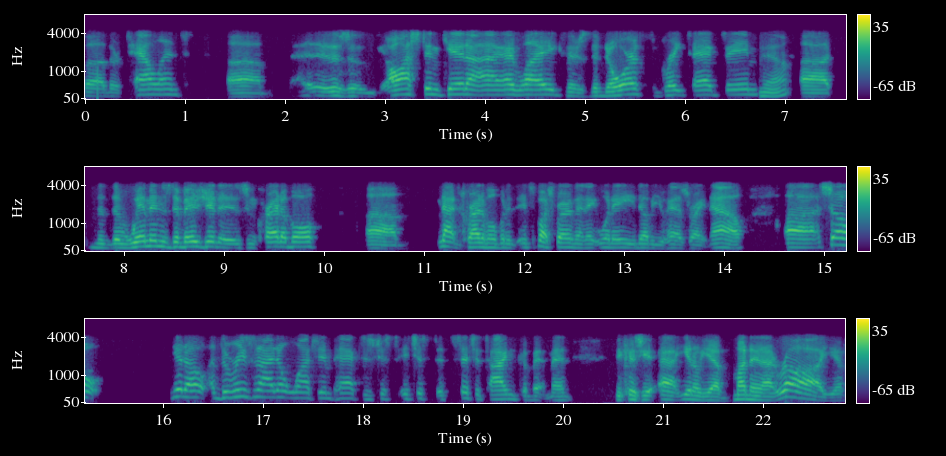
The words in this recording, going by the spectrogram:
uh, their talent. Uh, there's an Austin kid I, I like. There's the North, great tag team. Yeah. Uh, the, the women's division is incredible. Um, not incredible, but it, it's much better than what AEW has right now. Uh, so, you know, the reason I don't watch Impact is just it's just it's such a time commitment because you uh, you know you have Monday Night Raw, you have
